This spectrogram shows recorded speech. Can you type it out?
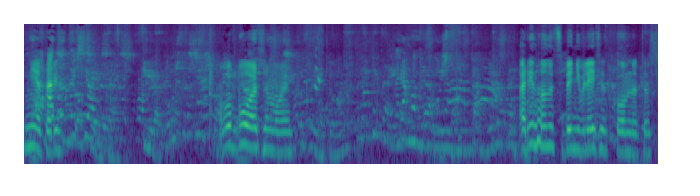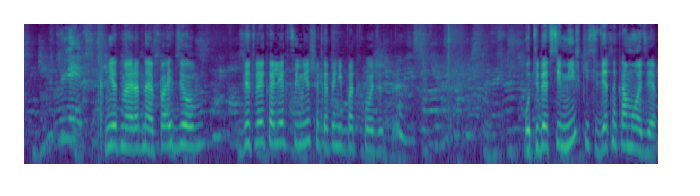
Нет, Арина. О, боже мой. Арина, он у тебя не влезет в комнату. Нет, моя родная, пойдем. Для твоей коллекции мишек это не подходит. У тебя все мишки сидят на комоде.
